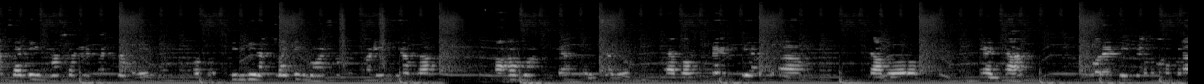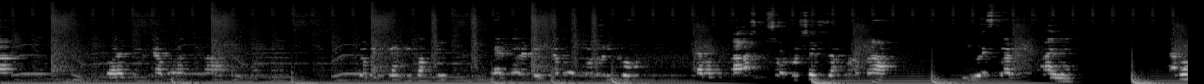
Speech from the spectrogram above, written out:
আটলান্টিক মহাসাগরে থাকতে হবে। অর্থাৎ তিন দিন আটলান্টিক মহাসাগর পাড়ি দিয়ে আমরা বাহামা পৌঁছাবো এবং ডে আমরা যাব গ্যান্টা পরের দিন যাব আমরা, পরের দিন যাব আমরা। ডোমিনিকান রিপাবলিক এরপরের দিন যাব এবং লাস্ট সর্বশেষ যাব আমরা ইউএস ভার্জিন আইল্যান্ড এবং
